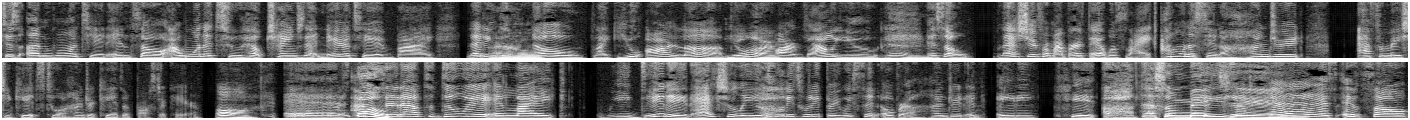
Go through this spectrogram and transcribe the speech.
just unwanted. And so I wanted to help change that narrative by letting Wow. them know, like, you are loved, You are. you are valued. yeah. And so last year for my birthday, I was like, I want to send a hundred affirmation kits to a hundred kids in foster care. Oh. And I set out to do it and like we did it actually in 2023 we sent over 180 kids Oh, that's amazing. yes and so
